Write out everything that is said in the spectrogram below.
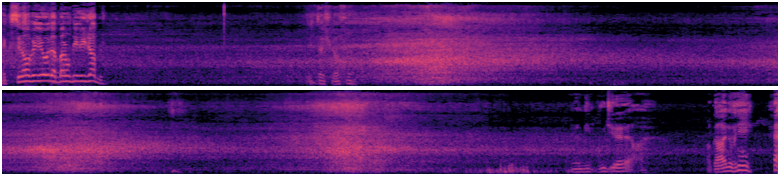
Excellent vidéo d'un ballon dirigeable. Putain, je suis à fond. Encore un ovni.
